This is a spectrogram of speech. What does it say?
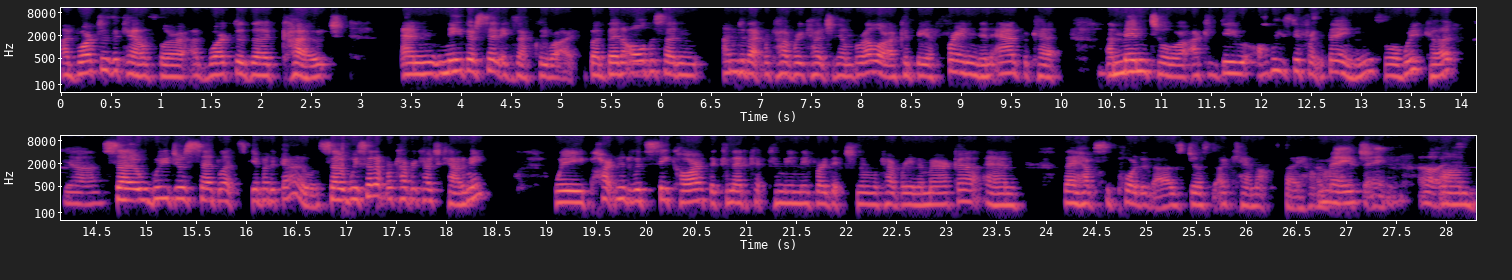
I've worked as a counselor, I've worked as a coach, and neither sit exactly right. But then all of a sudden, under that recovery coaching umbrella, I could be a friend, an advocate, a mm-hmm. mentor. I could do all these different things, or we could. Yeah. So we just said, let's give it a go. So we set up Recovery Coach Academy. We partnered with CCAR, the Connecticut Community for Addiction and Recovery in America, and they have supported us. Just I cannot say how. Amazing. Uh, Um,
